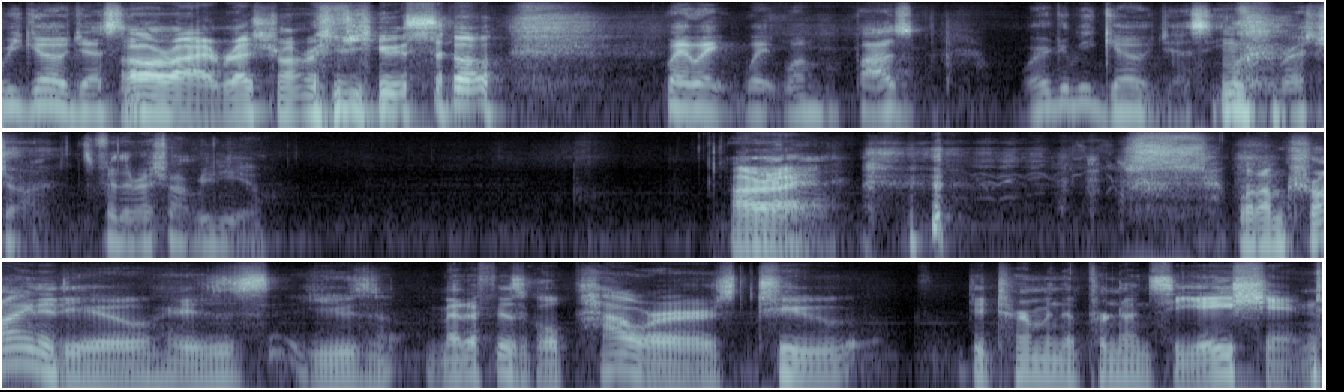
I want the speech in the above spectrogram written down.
do we go, Jesse? All right, restaurant review. So, Wait, wait, wait. One pause. Where do we go, Jesse? Restaurant for the restaurant review. all right. Yeah. What I'm trying to do is use metaphysical powers to determine the pronunciation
